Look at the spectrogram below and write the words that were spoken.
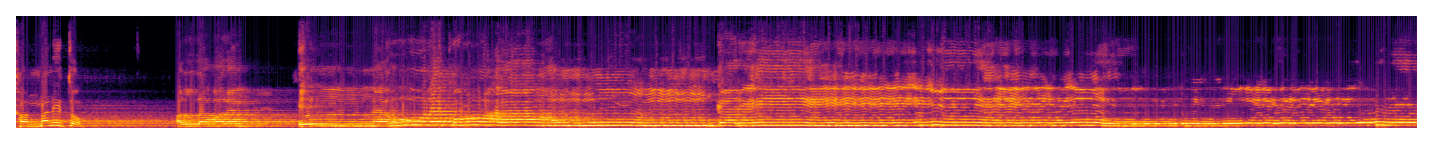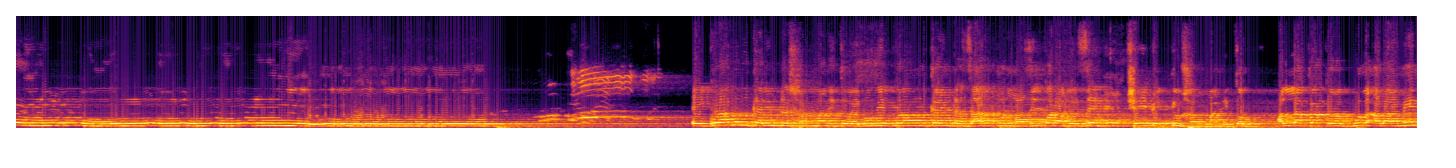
সম্মানিত। আল্লাহ বলেন, ইন্নাহু লাকুরআনুন সম্মানিত এবং এই কোরআনুল কারিমটা যার উপর নাজিল করা হয়েছে, সেই ব্যক্তিও সম্মানিত। আল্লাহ পাক রব্বুল আলামিন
